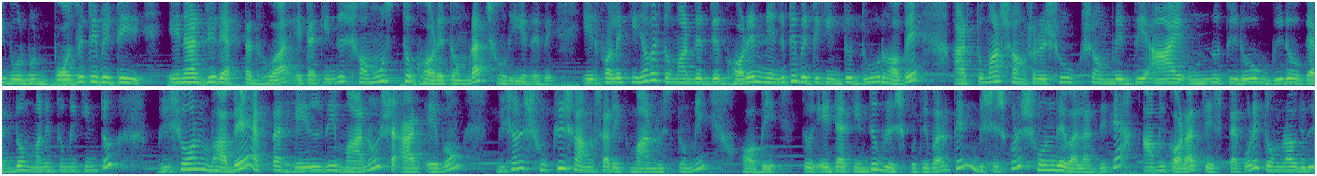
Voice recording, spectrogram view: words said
কি বলব পজিটিভিটি এনার্জির একটা ধোয়া, এটা কিন্তু সমস্ত ঘরে তোমরা ছড়িয়ে দেবে। এর ফলে কি হবে? তোমাদের যে ঘরের নেগেটিভিটি কিন্তু দূর হবে, আর তোমার সংসারে সুখ সমৃদ্ধি, আয়, উন্নতি, রোগ, বিরোগ একদম মানে তুমি কিন্তু ভীষণভাবে একটা হেলদি মানুষ, আর এবং ভীষণ সুখী সাংসারিক মানুষ তুমি হবে। তো এটা কিন্তু বৃহস্পতিবার দিন, বিশেষ করে সন্ধেবেলার দিকে আমি করার চেষ্টা করি। তোমরাও যদি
